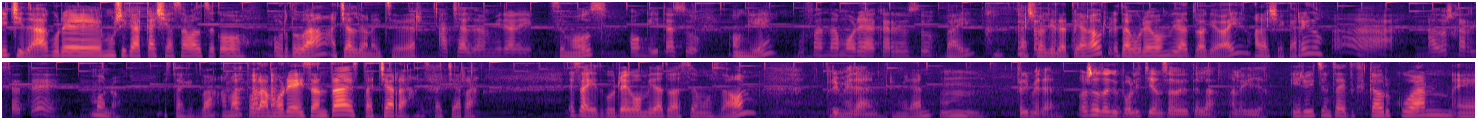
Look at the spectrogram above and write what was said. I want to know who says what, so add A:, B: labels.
A: Iritsi da, gure musika kaxa zabaltzeko ordua, atxalde hona itzi ber.
B: Atxalde hon, mirari.
A: Ze mouz?
B: Ongi itazu.
A: Ongi,
B: Bufanda morea ekarri duzu.
A: bai, kasualitatea gaur, eta gure gonbidatuak bai, alaxe ekarri du.
B: Ah, ados jarri zate.
A: Bueno, ez dakit ba, amapola morea izan ta, ez da txarra, ez da txarra. Ez dakit gure gonbidatua zemuz da hon,
C: Primeran.
A: primeran.
C: Mm, primeran. Oso toki politian zaudetela, alegia.
A: Iruditzen zait gaurkoan e,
